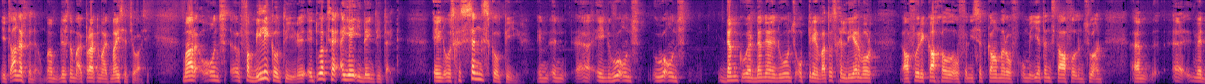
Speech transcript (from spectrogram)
iets anders te nou, maar dis nou maar ek praat nou maar uit my situasie. Maar ons uh, familiekultuur het ook sy eie identiteit. En ons gesinskultuur en en uh, en hoe ons hoe ons dink oor dinge en hoe ons optree en wat ons geleer word daar voor die kaggel of in die sitkamer of om die etenstafel en so aan. Ehm um, uh, weet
